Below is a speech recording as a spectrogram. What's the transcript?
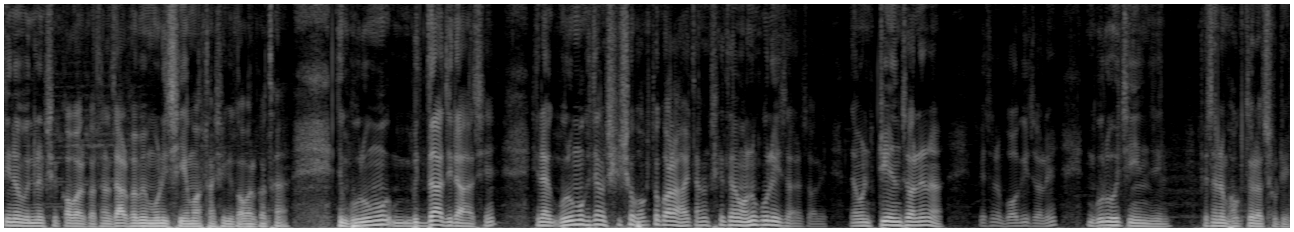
তিনি বললেন, সে কবার কথা না যারভাবে মরিছি, এ মাথা শিখে কবার কথা? গুরুমুখ, বিদ্যা যেটা আছে, সেটা গুরুমুখে যখন শিষ্য ভক্ত করা হয় তখন সেটা অনুকূলেই চলে চলে। যেমন ট্রেন চলে না, পেছনে বগি চলে, গুরু হচ্ছে ইঞ্জিন, পেছনে ভক্তরা ছুটে।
